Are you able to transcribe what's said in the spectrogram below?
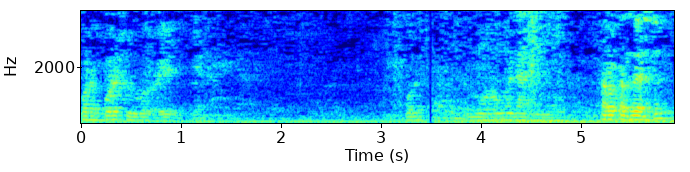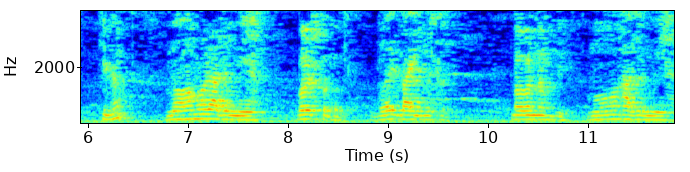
পরে পরে শুরু করবে মোহাম্মদ আজম মিয়া। কারও কাছে আসে? কি না মোহাম্মদ আজম মিয়া। বয়স কত? বয়স বাইশ বছর। বাবার নাম কি? মোহাম্মদ আজম মিয়া।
